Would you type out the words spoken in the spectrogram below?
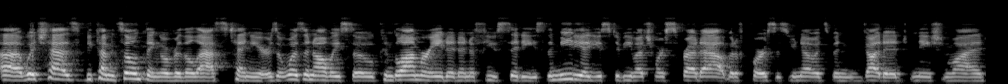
uh, which has become its own thing over the last 10 years. It wasn't always so conglomerated in a few cities. The media used to be much more spread out, but of course, as you know, it's been gutted nationwide.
